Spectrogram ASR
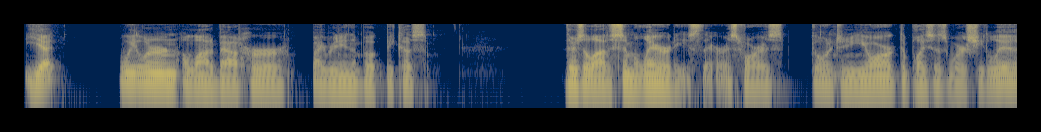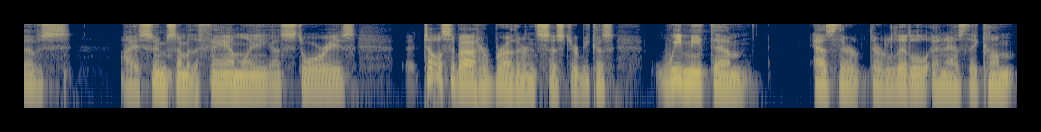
yet we learn a lot about her by reading the book because there's a lot of similarities there as far as going to New York, the places where she lives. I assume some of the family uh, stories. Tell us about her brother and sister because we meet them as they're they're little and as they come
